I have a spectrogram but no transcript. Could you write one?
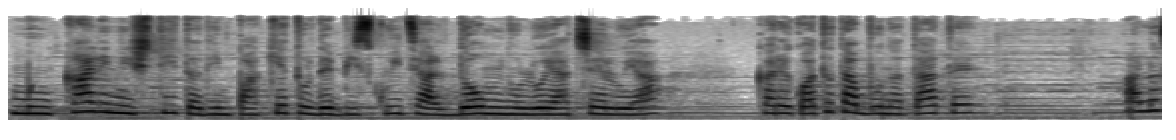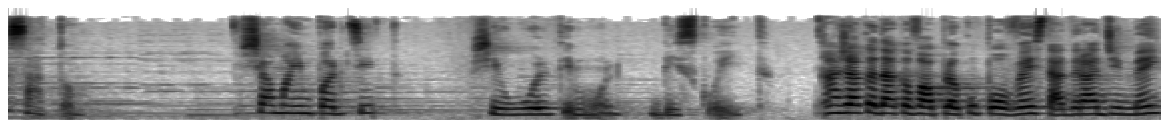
mânca liniștită din pachetul de biscuiți al domnului aceluia, care cu atâta bunătate a lăsat-o și a mai împărțit și ultimul biscuit. Așa că dacă v-a plăcut povestea, dragii mei,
